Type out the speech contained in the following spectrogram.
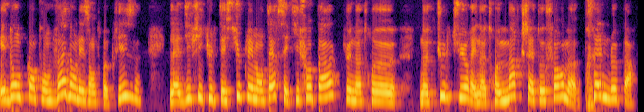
Et donc, quand on va dans les entreprises, la difficulté supplémentaire, c'est qu'il faut pas que notre, notre culture et notre marque Château Forme prennent le pas.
